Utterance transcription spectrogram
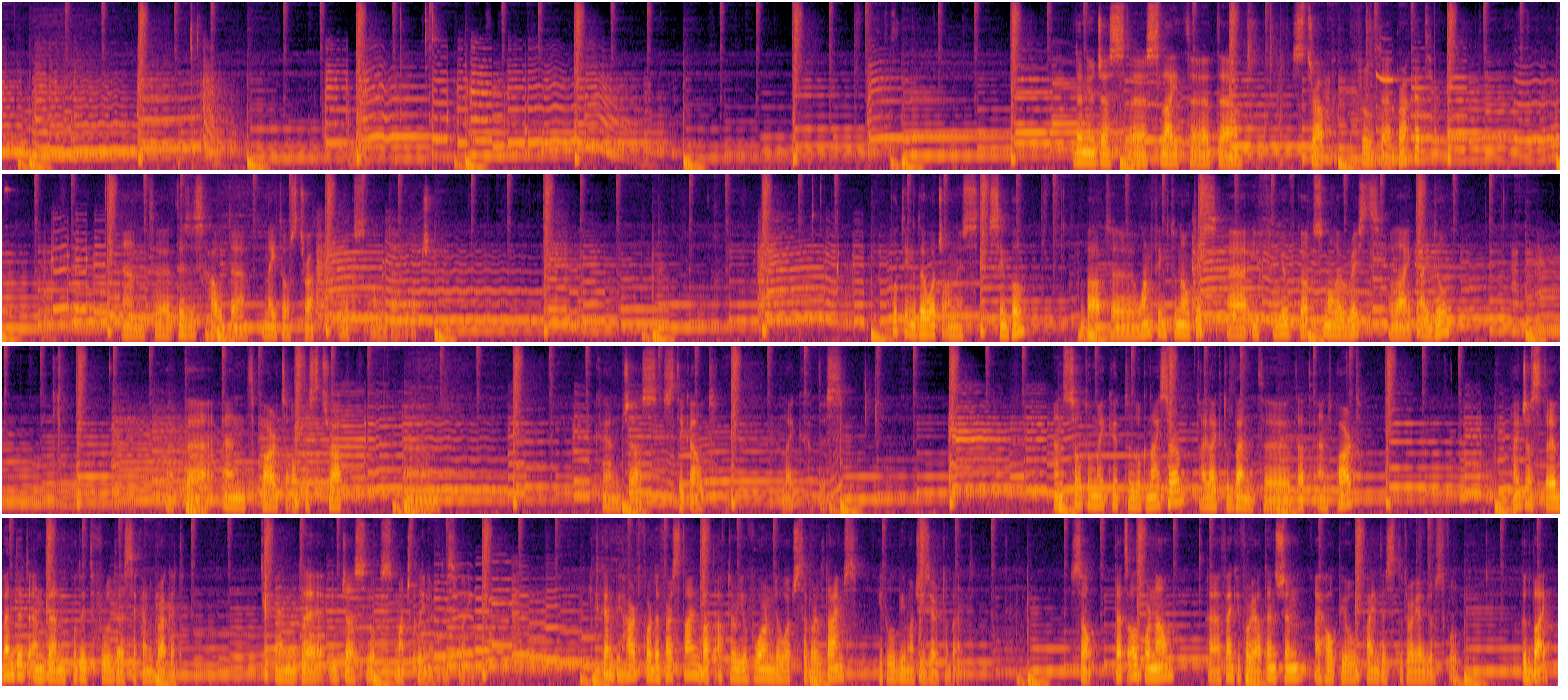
Then you just uh, slide uh, the strap through the bracket uh, this is how the NATO strap looks on the watch. Putting the watch on is simple, but uh, one thing to notice, uh, if you've got smaller wrists like I do, at the end part of the strap um, can just stick out like this. And so to make it look nicer, I like to bend uh, that end part I just uh, bend it and then put it through the second bracket. And uh, it just looks much cleaner this way. It can be hard for the first time, but after you've worn the watch several times, it will be much easier to bend. So, that's all for now. Uh, thank you for your attention. I hope you find this tutorial useful. Goodbye.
